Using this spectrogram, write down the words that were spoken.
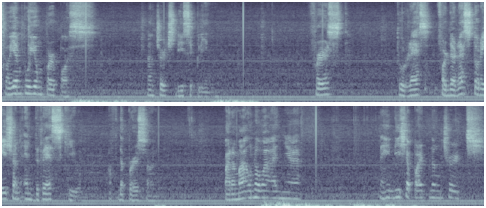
So, yan po yung purpose ng church discipline. First, to rest for the restoration and rescue of the person. Para maunawaan niya na hindi siya part ng church.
